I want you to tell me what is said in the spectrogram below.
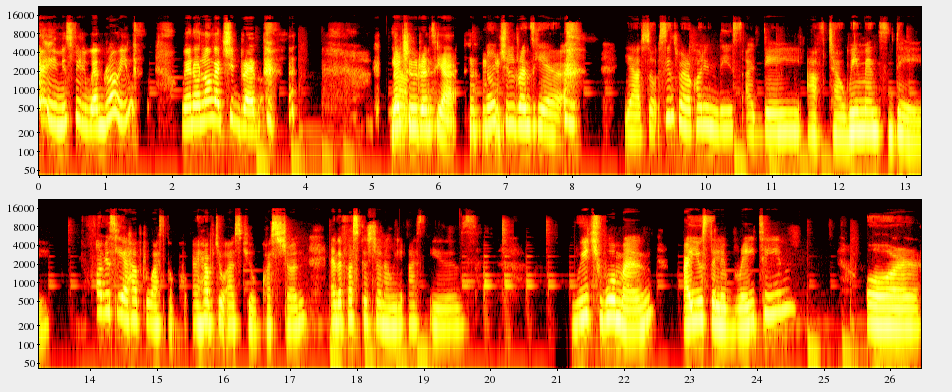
Hey, Miss Phyll, we're growing. we're no longer children. no yeah. children's here. no children's here. yeah. So since we're recording this a day after Women's Day, obviously I have to ask a, I have to ask you a question. And the first question I will ask is which woman are you celebrating or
